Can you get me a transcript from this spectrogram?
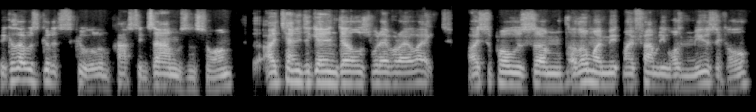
because I was good at school and passed exams and so on, I tended to get indulged whatever I liked. I suppose, um, although my my family wasn't musical,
